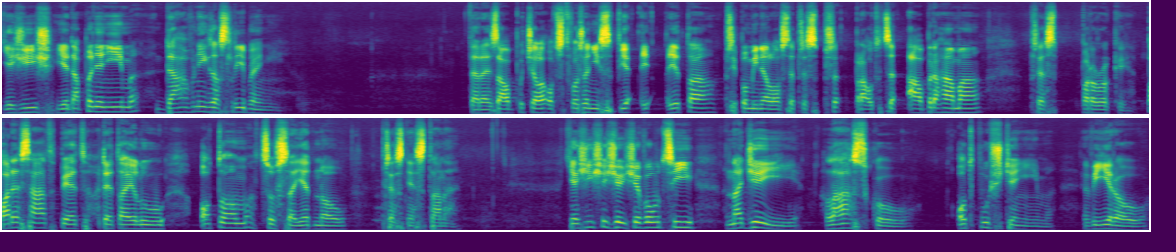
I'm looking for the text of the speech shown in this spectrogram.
Ježíš je naplněním dávných zaslíbení, které započala od stvoření světa, připomínalo se přes praotce Abrahama, přes proroky. 55 detailů o tom, co se jednou přesně stane. Ježíš je živoucí nadějí, láskou, odpuštěním, vírou,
